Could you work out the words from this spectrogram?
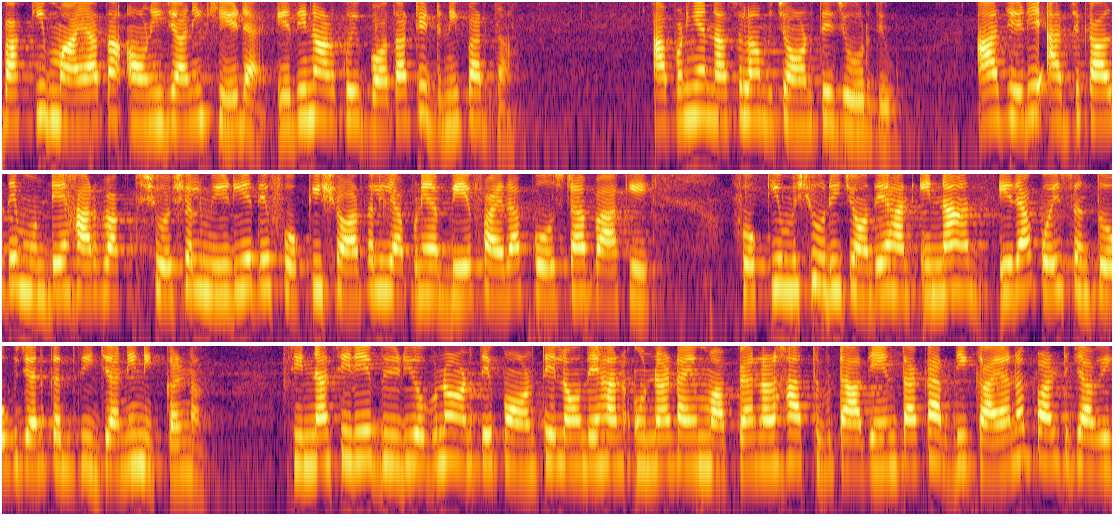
ਬਾਕੀ ਮਾਇਆ ਤਾਂ ਆਉਣੀ ਜਾਣੀ ਖੇਡ ਹੈ, ਇਹਦੇ ਨਾਲ ਕੋਈ ਬਹੁਤਾ ਢਿੱਡ ਨਹੀਂ ਭਰਦਾ। ਆਪਣੀਆਂ ਨਸਲਾਂ ਬਚਾਉਣ ਤੇ ਜ਼ੋਰ ਦਿਓ। ਆ ਜਿਹੜੇ ਅੱਜ ਕੱਲ ਦੇ ਮੁੰਡੇ ਹਰ ਵਕਤ ਸੋਸ਼ਲ ਮੀਡੀਆ ਤੇ ਫੋਕੀ ਸ਼ੌਹਰਤ ਲਈ ਆਪਣੀਆਂ ਬੇਫਾਇਦਾ ਪੋਸਟਾਂ ਪਾ ਕੇ ਫੋਕੀ ਮਸ਼ਹੂਰੀ ਚਾਹੁੰਦੇ ਹਨ, ਇਹਨਾਂ, ਇਹਦਾ ਕੋਈ ਸੰਤੋਖਜਨਕ ਨਤੀਜਾ ਨਹੀਂ ਨਿਕਲਣਾ। ਜਿੰਨਾ ਚਿਰ ਇਹ ਵੀਡੀਓ ਬਣਾਉਣ ਤੇ ਪਾਉਣ ਤੇ ਲਾਉਂਦੇ ਹਨ, ਉਹਨਾਂ ਟਾਈਮ ਮਾਪਿਆਂ ਨਾਲ ਹੱਥ ਵਟਾ ਦੇਣ ਤਾਂ ਘਰ ਦੀ ਕਾਇਆ ਨਾ ਪਲਟ ਜਾਵੇ।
